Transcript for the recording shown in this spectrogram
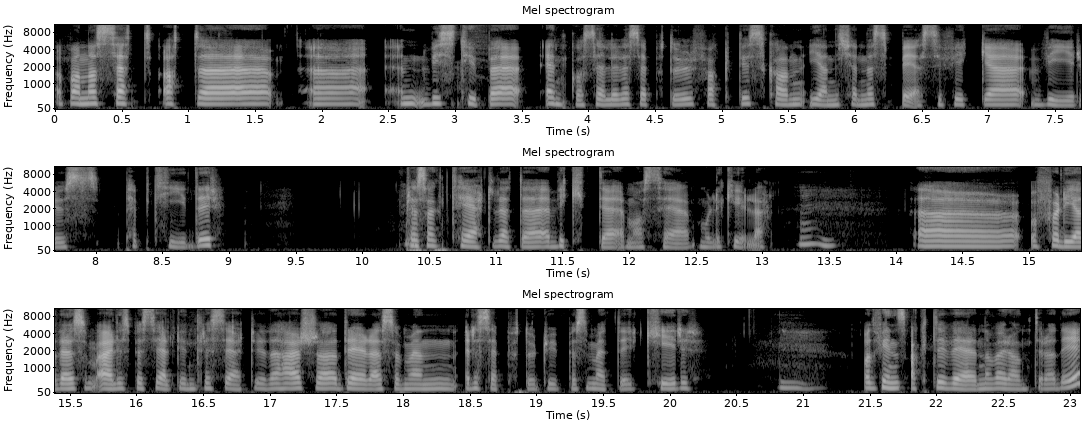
at man har sett at uh, en viss type NK-celler-reseptorer faktisk kan gjenkjenne spesifikke viruspeptider presentert i dette viktige MHC-molekylet. Mm. Uh, og for de av dere som er litt spesielt interessert i det her, så dreier det seg om en reseptortype som heter KIR. Mm. Og det finnes aktiverende varianter av de,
